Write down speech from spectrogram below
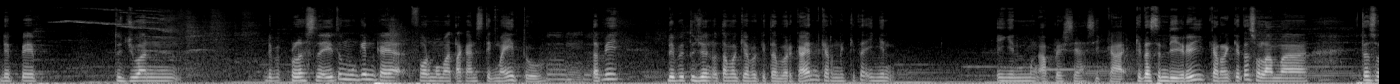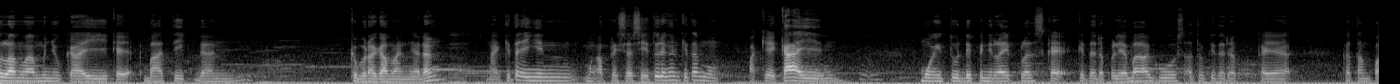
DP tujuan DP plus itu mungkin kayak form mematahkan stigma itu. Tapi DP tujuan utama kenapa kita berkain? Karena kita ingin ingin mengapresiasi kita sendiri. Karena kita selama kita selama menyukai kayak batik dan keberagamannya dan nah kita ingin mengapresiasi itu dengan kita pakai kain. Mau itu DP nilai plus kayak kita dapat lihat bagus atau kita dapat kayak ketampa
